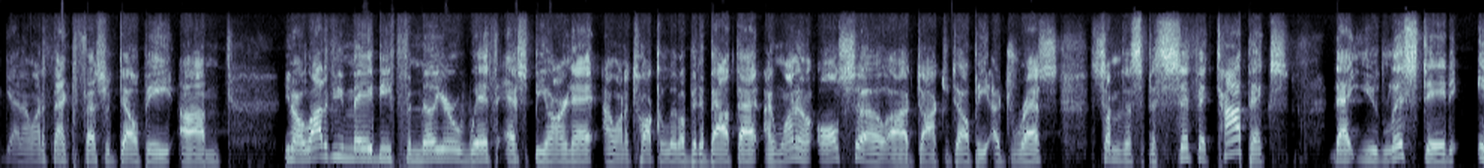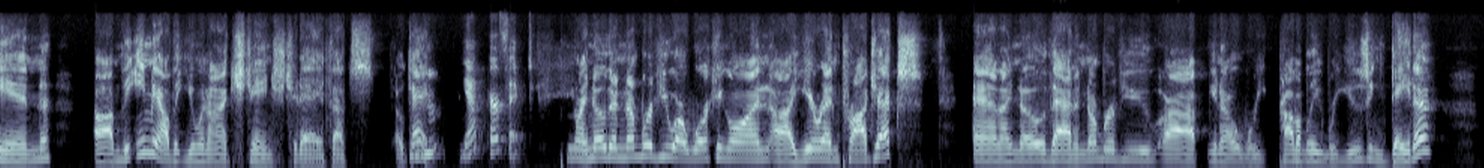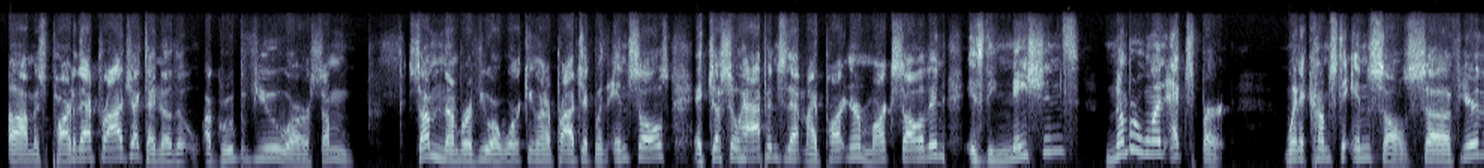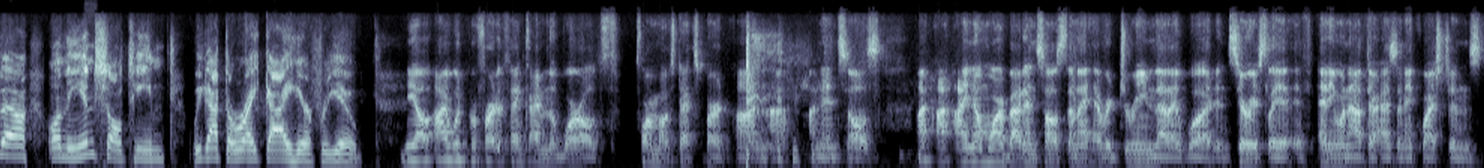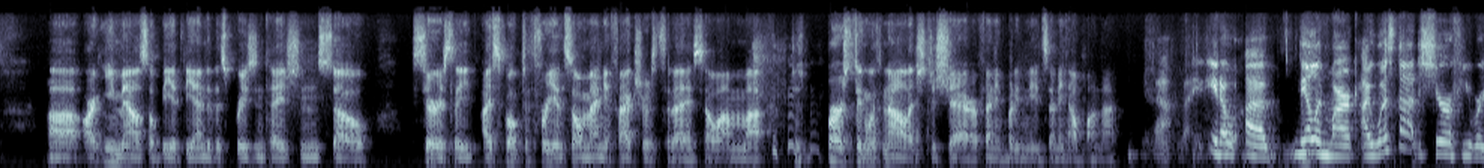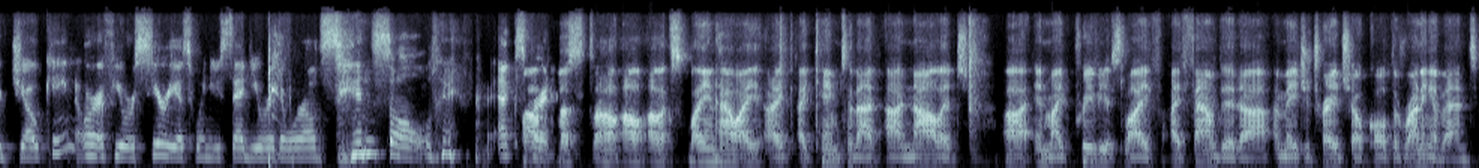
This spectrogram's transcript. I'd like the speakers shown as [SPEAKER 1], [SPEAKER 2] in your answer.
[SPEAKER 1] again, I want to thank Professor Delpy. Um, you know, a lot of you may be familiar with SBRNet. I want to talk a little bit about that. I want to also, uh, Dr. Delpy, address some of the specific topics that you listed in um, the email that you and I exchanged today, if that's okay. Mm-hmm.
[SPEAKER 2] Yeah, perfect.
[SPEAKER 1] You know, I know that a number of you are working on uh, year-end projects, and I know that a number of you, uh, you know, were probably were using data um, as part of that project. I know that a group of you or some some number of you are working on a project with insoles. It just so happens that my partner Mark Sullivan is the nation's number one expert when it comes to insoles. So if you're the on the insole team, we got the right guy here for you.
[SPEAKER 3] Neil, I would prefer to think I'm the world's foremost expert on uh, on insoles. I, I know more about insoles than I ever dreamed that I would. And seriously, if anyone out there has any questions, uh, our emails will be at the end of this presentation. So seriously, I spoke to three insole manufacturers today. So I'm uh, just bursting with knowledge to share if anybody needs any help on that.
[SPEAKER 2] Uh, you know, uh, Neil and Mark, I was not sure if you were joking or if you were serious when you said you were the world's insole expert.
[SPEAKER 3] Well, just, I'll, I'll, explain how I, I, I came to that uh, knowledge. Uh, in my previous life, I founded uh, a major trade show called the Running Event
